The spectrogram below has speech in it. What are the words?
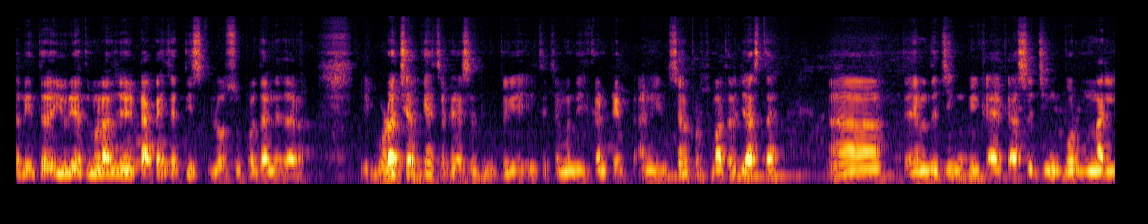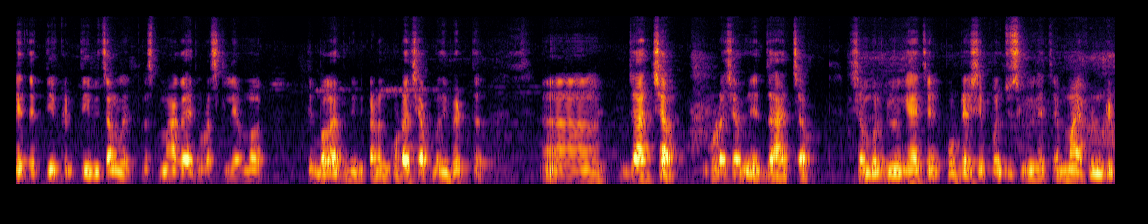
तर इथं युरिया तुम्हाला जे टाकायचं तीस किलो सुपर दाणेदार एक गोडा घ्यायचं काय असेल की त्याच्यामध्ये कंटेंट आणि सल्फरची मात्रा जास्त आहे. त्याच्यानंतर झिंक बी काय काय असं झिंक बरोबर आले आहेत ते ते बी चांगलं आहे प्लस महाग आहे थोडं असल्यामुळं ते बघा तुम्ही कारण घोडाछापमध्ये भेटतं. अं, जहाज छाप छाप म्हणजे जहाज छाप. शंभर किलो घ्यायचे पोटॅशियम पंचवीस किलो घ्यायचे. मायक्रोन्यूट्रेट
